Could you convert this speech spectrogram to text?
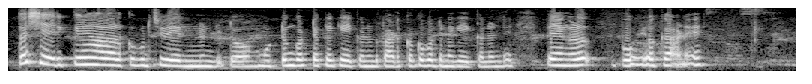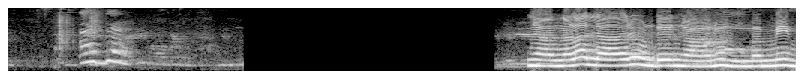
ഇപ്പൊ ശരിക്കും ആ വിളക്ക് പിടിച്ച് വരുന്നുണ്ട് കേട്ടോ മുട്ടും കൊട്ടൊക്കെ കേൾക്കുന്നുണ്ട് പടക്കൊക്കെ പൊട്ടുന്ന കേൾക്കുന്നുണ്ട്. ഇപ്പൊ ഞങ്ങൾ പോയൊക്കെയാണ് ഞങ്ങളെല്ലാരും ഉണ്ട്. ഞാനും ഉമ്മമ്മയും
